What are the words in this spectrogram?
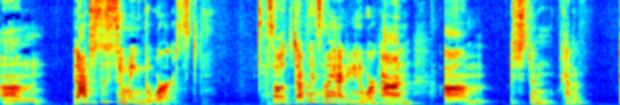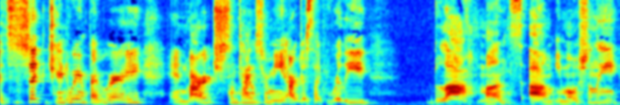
um, not just assuming the worst. So it's definitely something I need to work on. Um, it's just been kind of, it's just like January and February and March sometimes for me are just like really blah months um, emotionally.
